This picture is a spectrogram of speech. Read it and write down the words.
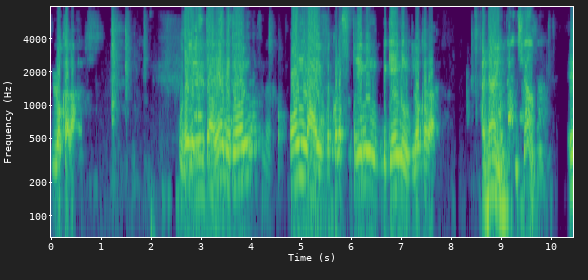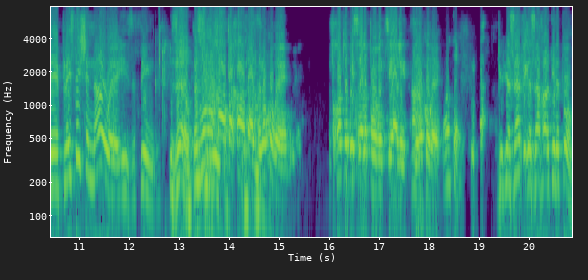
לא קרה. ולצערי הגדול, OnLive וכל הסטרימינג בגיימינג לא קרה. עדיין. עדיין שם. PlayStation Now is a thing. זהו, נו, חרטא חרטא, זה לא קורה. לפחות לא בישראל הפרובינציאלית, זה לא קורה. אוקיי. בגלל זה עברתי לפה.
